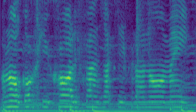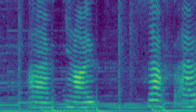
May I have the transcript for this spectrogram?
know I've got a few Cardiff fans actually for an army. Um, you know, South, uh,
